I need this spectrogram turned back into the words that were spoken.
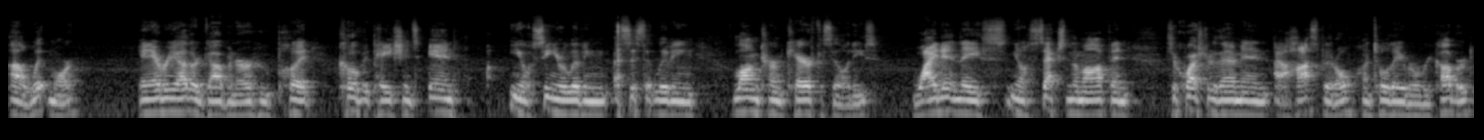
uh, Whitmer and every other governor who put COVID patients in, you know, senior living, assisted living, long-term care facilities. Why didn't they, you know, section them off and sequester them in a hospital until they were recovered?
